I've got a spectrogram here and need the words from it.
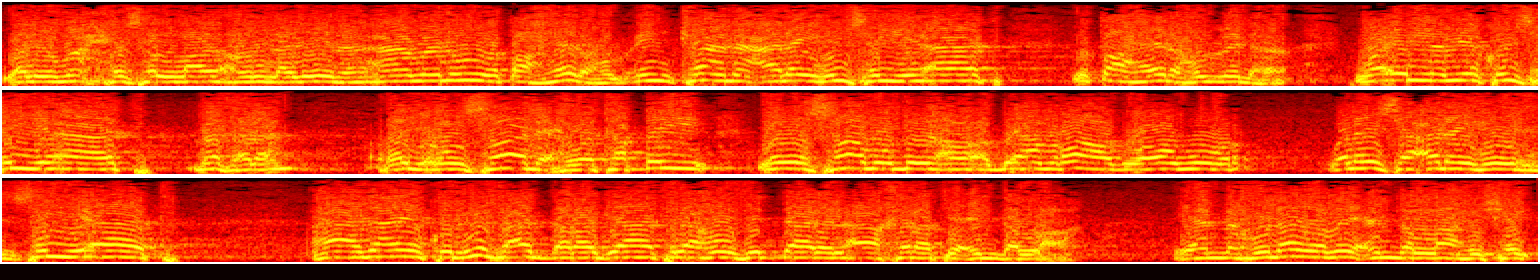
وليمحص الله الذين آمنوا يطهرهم. إن كان عليهم سيئات يطهرهم منها. وإن لم يكن سيئات مثلا رجل صالح وتقي ويصاب بأمراض وأمور وليس عليه سيئات هذا يكون رفع الدرجات له في الدار الآخرة عند الله لأنه لا يضيع عند الله شيء.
